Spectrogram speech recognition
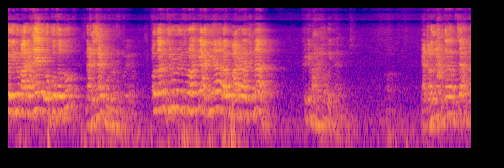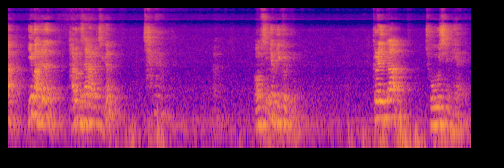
여기는 말을 해 놓고서도 나는 잘 모르는 거예요. 어, 나는 그런 의도로 한 게 아니야 라고 말을 하지만 그렇게 말을 하고 있다는 거죠. 어. 야, 넌 남자답지 않아. 이 말은 바로 그 사람을 지금 차별합니다. 어. 있는 거예요. 그러니까 조심해야 돼요.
